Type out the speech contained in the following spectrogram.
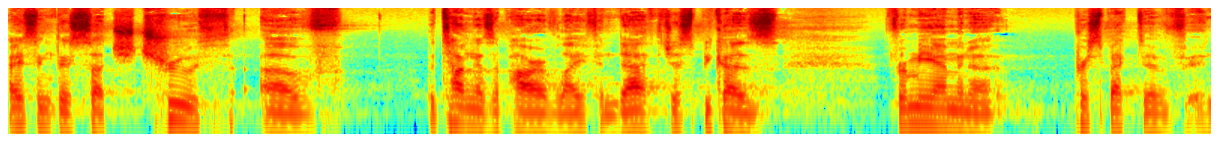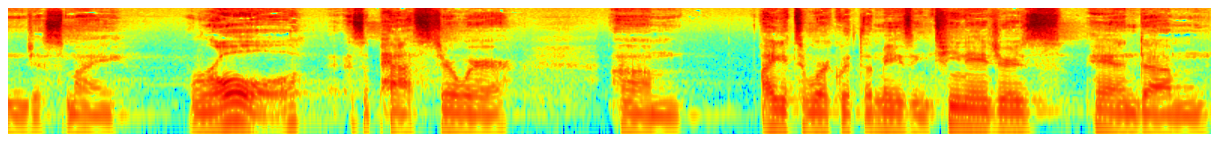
I just think there's such truth of the tongue as a power of life and death, just because for me, I'm in a perspective in just my role as a pastor where um, I get to work with amazing teenagers, and um,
